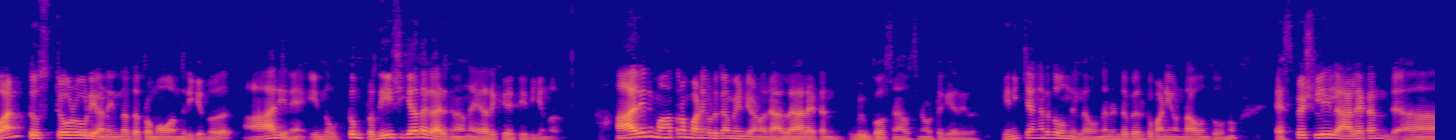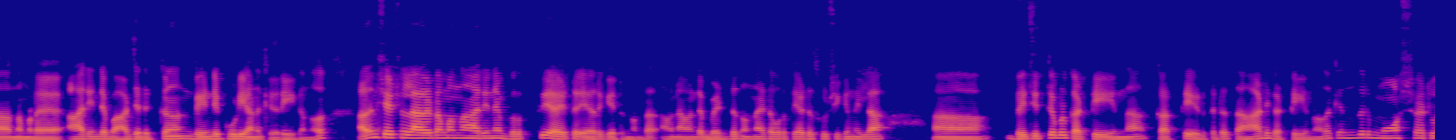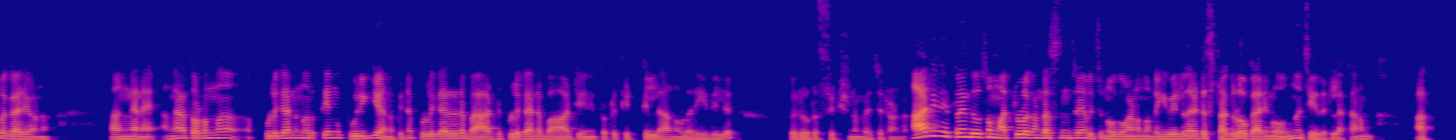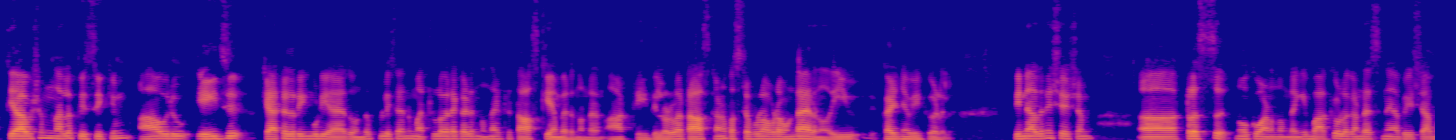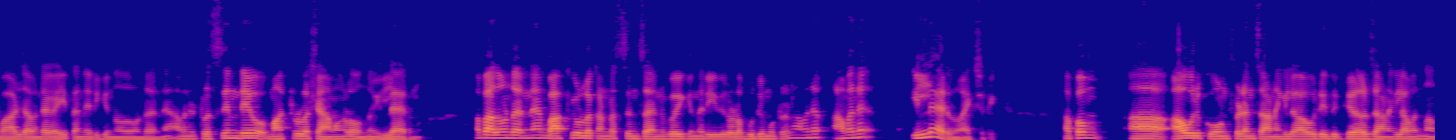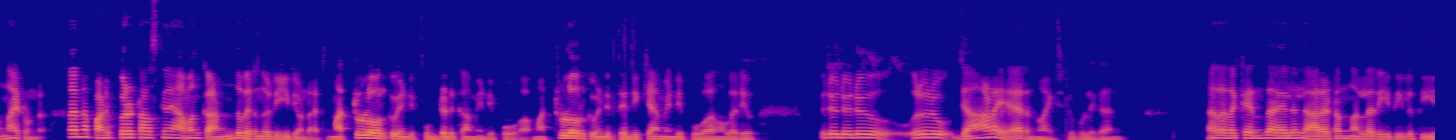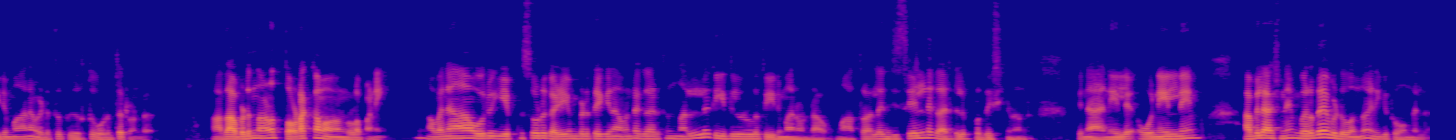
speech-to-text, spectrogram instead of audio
One ട്വിസ്റ്റോടു കൂടിയാണ് ഇന്നത്തെ promo വന്നിരിക്കുന്നത്. ആര്യനെ ഇന്ന് ഒട്ടും പ്രതീക്ഷിക്കാത്ത കാര്യത്തിനാണ് ഏറെ കയറ്റിയിരിക്കുന്നത്. ആര്യന് മാത്രം പണി കൊടുക്കാൻ വേണ്ടിയാണ് ഒരു ബിഗ് ബോസ് ഹൗസിനോട്ട് കയറിയത്? എനിക്ക് അങ്ങനെ തോന്നുന്നില്ല. ഒന്ന് രണ്ട് പേർക്ക് പണി ഉണ്ടാവും തോന്നുന്നു. എസ്പെഷ്യലി ലാലേട്ടൻ നമ്മുടെ ആര്യന്റെ ബാഡ്ജ് എടുക്കാൻ വേണ്ടി കൂടിയാണ് കയറിയിരിക്കുന്നത്. അതിനുശേഷം ലാലേട്ടൻ വന്ന ആര്യനെ വൃത്തിയായിട്ട് ഏറി കയറ്റുന്നുണ്ട്. അവൻ അവന്റെ ബെഡ് നന്നായിട്ട് വൃത്തിയായിട്ട് സൂക്ഷിക്കുന്നില്ല. വെജിറ്റബിൾ കട്ട് ചെയ്യുന്ന കത്തി എടുത്തിട്ട് താടി കട്ട് ചെയ്യുന്നു അതൊക്കെ എന്തൊരു മോശമായിട്ടുള്ള കാര്യമാണ്. അങ്ങനെ. അങ്ങനെ തുടർന്ന് പുള്ളിക്കാരനെ നിർത്തി അങ്ങ് പുരിക്കുകയാണ് പിന്നെ പുള്ളിക്കാരുടെ ബാഡ്ജ് പുള്ളിക്കാരന്റെ ബാഡ്ജ് ഇനി തൊട്ട് കിട്ടില്ല എന്നുള്ള രീതിയിൽ ഒരു റെസ്ട്രിക്ഷനും വെച്ചിട്ടുണ്ട്. ആരും ഇത്രയും ദിവസം മറ്റുള്ള കണ്ടസ്റ്റൻസിനെ വെച്ച് നോക്കുകയാണെന്നുണ്ടെങ്കിൽ വലുതായിട്ട് സ്ട്രഗിളോ കാര്യങ്ങളോ ഒന്നും ചെയ്തിട്ടില്ല. കാരണം അത്യാവശ്യം നല്ല ഫിസിക്കും ആ ഒരു ഏജ് കാറ്റഗറിയും കൂടി ആയതുകൊണ്ട് പുള്ളിക്കാരൻ മറ്റുള്ളവരെക്കാളും നന്നായിട്ട് ടാസ്ക് ചെയ്യാൻ വരുന്നുണ്ടായിരുന്നു ആ രീതിയിലുള്ള ടാസ്ക്കാണ് ഫസ്റ്റ് ഓഫ് ഓൾ അവിടെ ഉണ്ടായിരുന്നത് ഈ കഴിഞ്ഞ വീക്കുകളിൽ പിന്നെ അതിനുശേഷം ഡ്രസ്സ് നോക്കുകയാണെന്നുണ്ടെങ്കിൽ ബാക്കിയുള്ള കണ്ടസ്റ്റിനെ അപേക്ഷിച്ച് ആ ബാഡ്ജ് അവന്റെ കയ്യിൽ തന്നെ ഇരിക്കുന്നത് കൊണ്ട് തന്നെ അവന് ഡ്രസ്സിന്റെയോ മറ്റുള്ള ക്ഷാമങ്ങളോ ഒന്നും ഇല്ലായിരുന്നു. അപ്പോൾ അതുകൊണ്ട് തന്നെ ബാക്കിയുള്ള കണ്ടസ്റ്റൻസ് അനുഭവിക്കുന്ന രീതിയിലുള്ള ബുദ്ധിമുട്ടുകൾ അവന് അവന് ഇല്ലായിരുന്നു ആക്ച്വലി അപ്പം ആ ഒരു കോൺഫിഡൻസ് ആണെങ്കിലും ആ ഒരു ഇത് ഗേൾസ് ആണെങ്കിലും അവൻ നന്നായിട്ടുണ്ട്. തന്നെ പണിപ്പുര ടാസ്കിനെ അവൻ കണ്ടുവരുന്ന ഒരു രീതി ഉണ്ടായിരുന്നു. മറ്റുള്ളവർക്ക് വേണ്ടി ഫുഡ് എടുക്കാൻ വേണ്ടി പോവുക മറ്റുള്ളവർക്ക് വേണ്ടി ത്യജിക്കാൻ വേണ്ടി പോവുക എന്നുള്ളൊരു ഒരു ഒരു ഒരു ഒരു ജാടയായിരുന്നു ആക്ച്വലി പുള്ളിക്കാരൻ. അത് അതൊക്കെ എന്തായാലും ലാലേട്ടൻ നല്ല രീതിയിൽ തീരുമാനമെടുത്ത് തീർത്ത് കൊടുത്തിട്ടുണ്ട്. അത് അവിടെ നിന്നാണ് തുടക്കം അവനുള്ള പണി. അവൻ ആ ഒരു എപ്പിസോഡ് കഴിയുമ്പോഴത്തേക്കിനും അവന്റെ കാര്യത്തിൽ നല്ല രീതിയിലുള്ള തീരുമാനം ഉണ്ടാവും. മാത്രമല്ല ജിസേലിന്റെ കാര്യത്തിൽ പ്രതീക്ഷിക്കുന്നുണ്ട്. പിന്നെ അനിൽ ഒനീലിനെയും അഭിലാഷിനെയും വെറുതെ വിടുമെന്ന് എനിക്ക് തോന്നുന്നില്ല.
